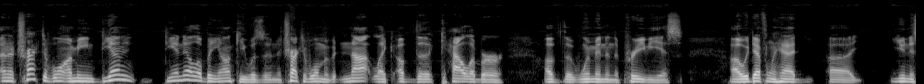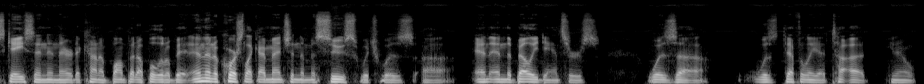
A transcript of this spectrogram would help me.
an attractive woman. I mean, Dian, Dianella Bianchi was an attractive woman, but not like of the caliber of the women in the previous. Uh, we definitely had uh, Eunice Gayson in there to kind of bump it up a little bit, and then of course, like I mentioned, the masseuse, which was uh, and and the belly dancers was uh, was definitely a t- uh, you know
